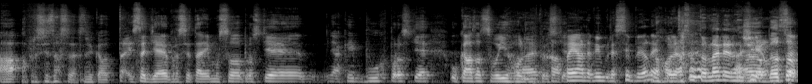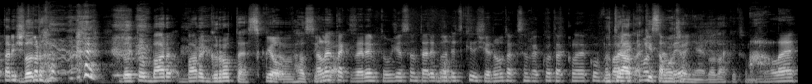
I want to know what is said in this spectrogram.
A, a prostě zase, jsem říkal, tady se děje, prostě tady musel prostě nějaký bůh prostě ukázat svoji holí, prostě. chlape, já nevím, kde jsi byl, no, jako, já jsem tohle nenažil. byl to, tady byl to, čtvrt... byl to bar, bar grotesk Jo, v Helsinkách. ale tak vzhledem k tomu, že jsem tady byl vždycky s ženou, tak jsem jako takhle jako v No to já taky samozřejmě, to taky samozřejmě. Ale,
